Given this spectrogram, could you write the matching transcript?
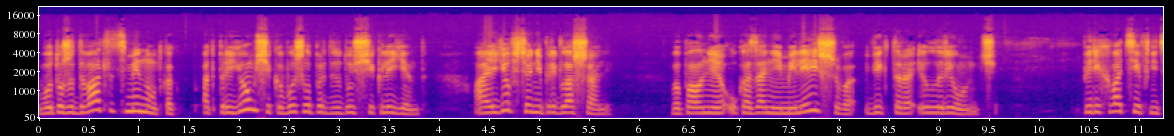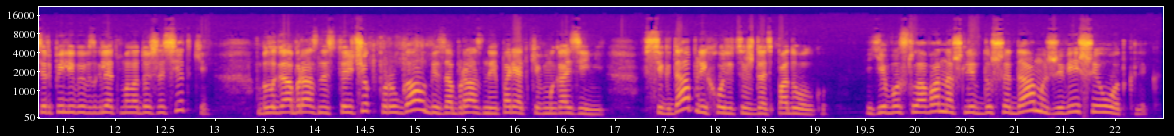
Вот уже двадцать минут, как от приемщика вышел предыдущий клиент, а ее все не приглашали, выполняя указания милейшего Виктора Илларионовича. Перехватив нетерпеливый взгляд молодой соседки, благообразный старичок поругал безобразные порядки в магазине. Всегда приходится ждать подолгу. Его слова нашли в душе дамы живейший отклик.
